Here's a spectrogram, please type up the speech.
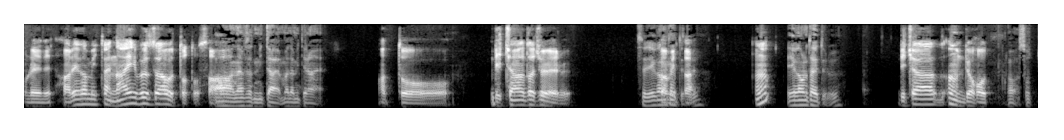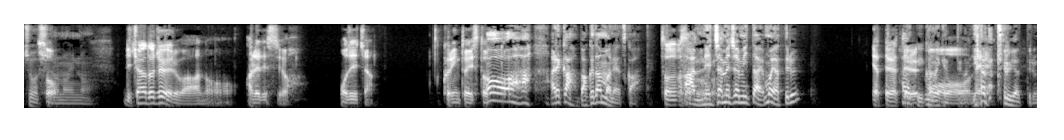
俺で、あれが見たい。ナイブズアウトとさ。ああ、ナイブズアウト見たい。まだ見てない。あと、リチャード・ジョエル。それ映画のタイトル？ん？映画のタイトル？リチャード、うん、両方。あ、そっちは知らないな。リチャード・ジョエルは、あの、あれですよ。おじいちゃん。クリント・イースト。ああ、あれか、爆弾魔のやつか。そうそうあ、めちゃめちゃ見たい。もうやってる？やってるやってる。早く行かなきゃって。やってるやってる。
